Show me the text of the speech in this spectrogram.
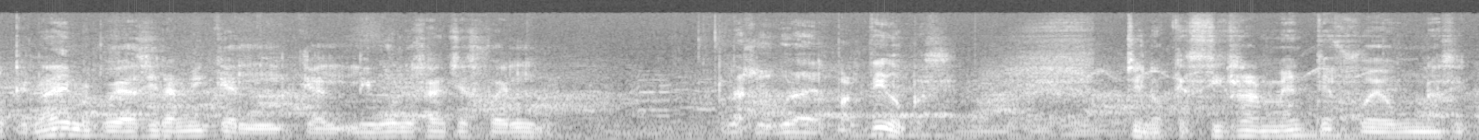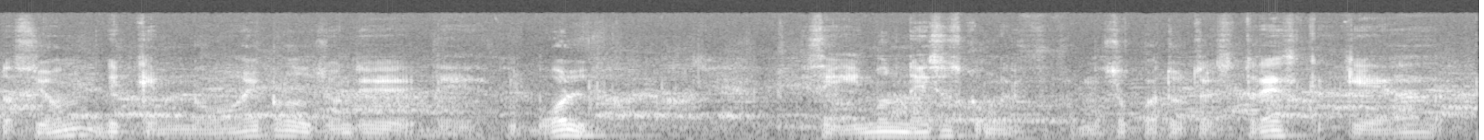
porque nadie me puede decir a mí que el, que Liborio Sánchez fue la figura del partido pues. Sino que sí realmente fue una situación de que no hay producción de, fútbol. Seguimos necios con el famoso 4-3-3 que, queda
